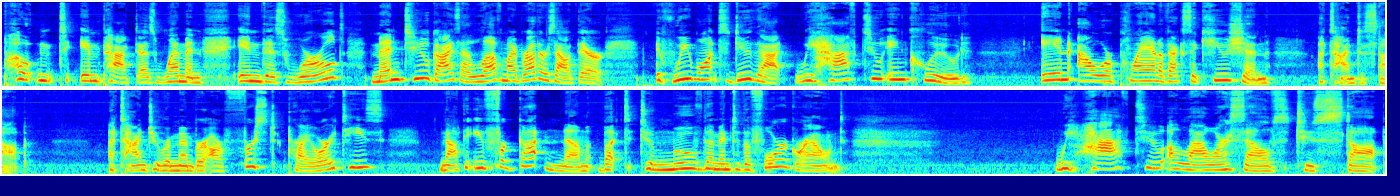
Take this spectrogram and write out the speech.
potent impact as women in this world, men too, guys, I love my brothers out there. If we want to do that, we have to include in our plan of execution a time to stop, a time to remember our first priorities. Not that you've forgotten them, but to move them into the foreground we have to allow ourselves to stop.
